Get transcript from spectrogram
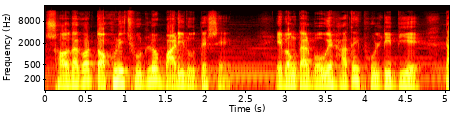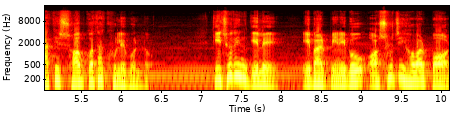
সওদাগর তখনই ছুটল বাড়ির উদ্দেশ্যে এবং তার বউয়ের হাতে ফুলটি দিয়ে তাকে সব কথা খুলে বলল। কিছুদিন গেলে এবার বেনেবউ অশুচি হওয়ার পর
